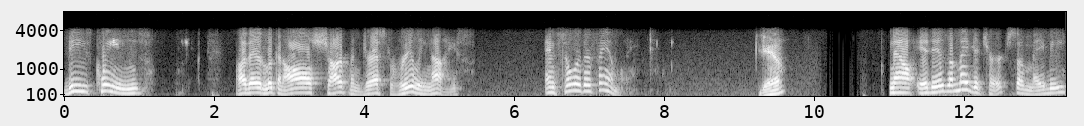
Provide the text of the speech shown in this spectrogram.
these queens are there looking all sharp and dressed really nice. And so are their family. Yeah. Now it is a mega church, so maybe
